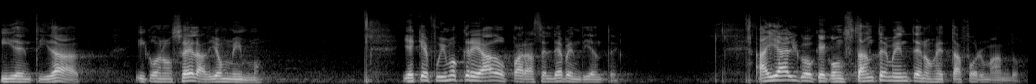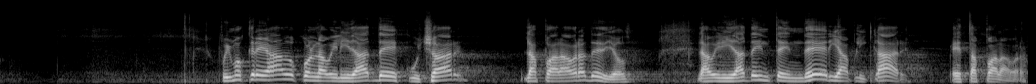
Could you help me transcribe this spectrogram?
identidad y conocer a Dios mismo. Y es que fuimos creados para ser dependientes. Hay algo que constantemente nos está formando. Fuimos creados con la habilidad de escuchar las palabras de Dios, la habilidad de entender y aplicar estas palabras.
